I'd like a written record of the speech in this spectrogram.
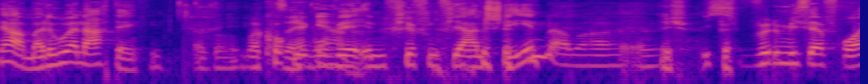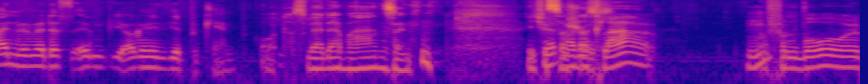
ja, mal drüber nachdenken. Also mal gucken, wo wir in vier, fünf Jahren stehen, aber äh, ich, ich würde mich sehr freuen, wenn wir das irgendwie organisiert bekämen. Oh, das wäre der Wahnsinn. Ich werde mal das klar, hm? von wo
